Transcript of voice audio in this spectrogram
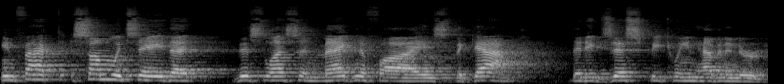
In fact, some would say that this lesson magnifies the gap that exists between heaven and earth.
